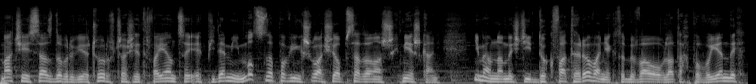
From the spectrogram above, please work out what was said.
Maciej Sas, dobry wieczór. W czasie trwającej epidemii mocno powiększyła się obsada naszych mieszkań. Nie mam na myśli dokwaterowań, jak to bywało w latach powojennych,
